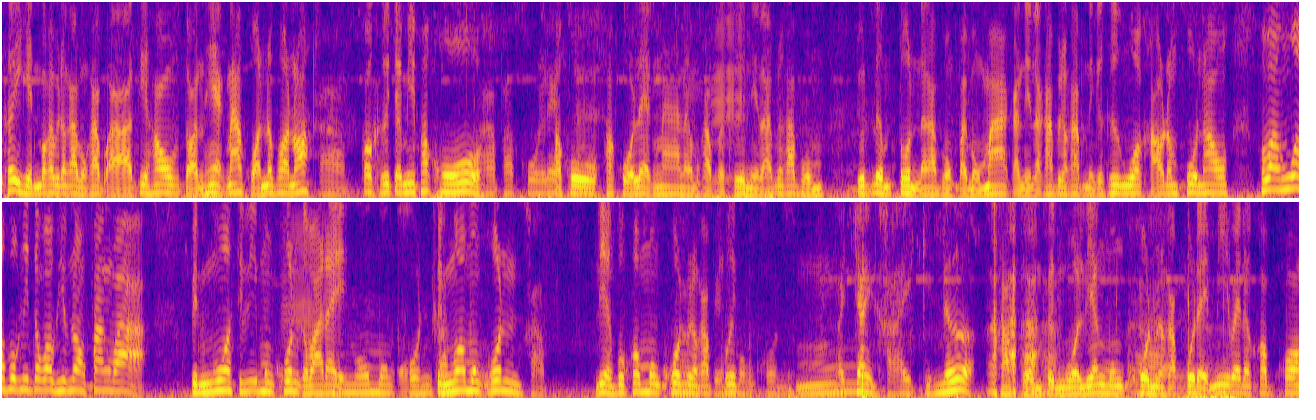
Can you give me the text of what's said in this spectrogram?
เคยเห็นบ่ครับพี่น้องครับผมครับอ่าที่เฮาตอนแหกหน้าขวัญนะพ่อเนาะครับก็คือจะมีพระโคครับพระโคแรกพระโคพระโคแรกหน้านะครับก็คือนี่แหละนะครับผมจุดเริ่มต้นนะครับผมไปมองมากกันนี่แหละครับพี่น้องครับนี่ก็คืองัวขาวน้ำพูนเฮาเพราะว่างัวพวกนี้ต้องว่าพี่น้องฟังว่า เป็นงัวสิริมงคลก็ว่าได้เป็นโมมงคลคเป็รันบงัวมงคลครับ เลี้ยงผู้ความมงคลพี่น้องครับเป็นเพื่อมงคลอืมไม่ใช่ขายกินเนื้อ ครับ ผมเป็นงัวเลี้ยงมงคลนะครับ ผู้ใดมีไว้ในครอบครอง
